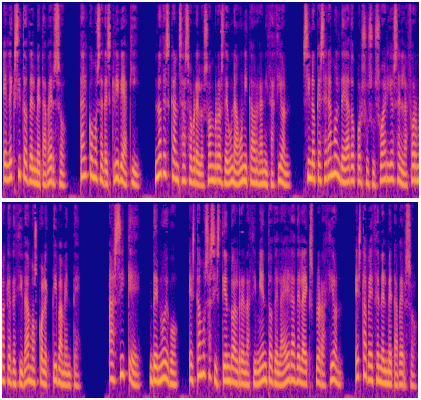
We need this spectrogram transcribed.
el éxito del metaverso, tal como se describe aquí, no descansa sobre los hombros de una única organización, sino que será moldeado por sus usuarios en la forma que decidamos colectivamente. Así que, de nuevo, estamos asistiendo al renacimiento de la era de la exploración, esta vez en el metaverso.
